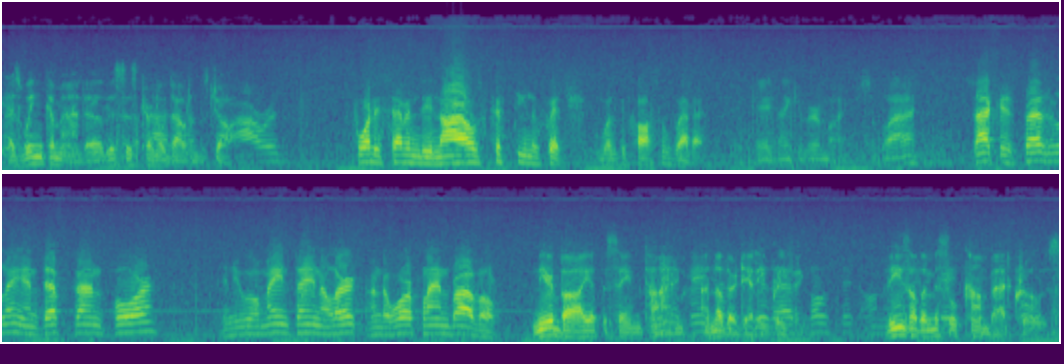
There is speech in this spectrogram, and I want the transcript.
As wing commander, this is Colonel Doughton's job. 47 denials, 15 of which was because of weather. Okay, thank you very much. Supply? SAC is presently in DEFCON 4, and you will maintain alert under War Plan Bravo. Nearby at the same time, another daily briefing. These are the missile combat crews,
